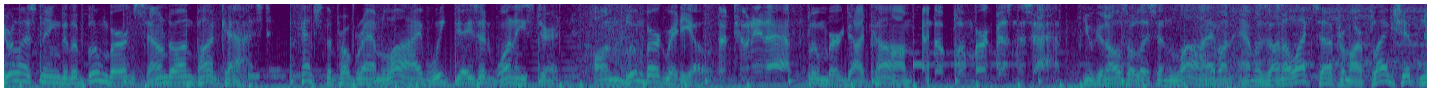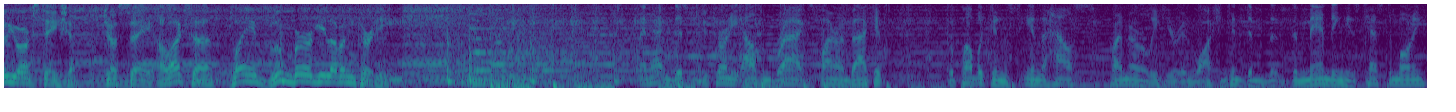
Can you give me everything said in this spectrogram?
You're listening to the Bloomberg Sound On podcast. Catch the program live weekdays at 1 Eastern on Bloomberg Radio, the TuneIn app, Bloomberg.com, and the Bloomberg Business app. You can also listen live on Amazon Alexa from our flagship New York station. Just say, Alexa, play Bloomberg 1130. Manhattan District Attorney Alvin Bragg's firing back at Republicans in the House, primarily here in Washington, de- de- demanding his testimony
